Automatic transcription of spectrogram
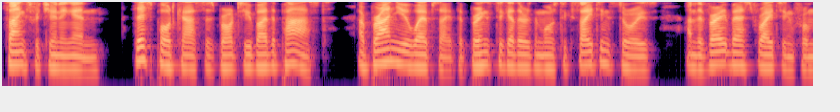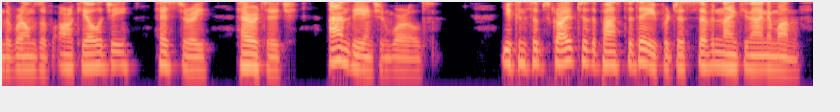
Thanks for tuning in. This podcast is brought to you by The Past, a brand new website that brings together the most exciting stories and the very best writing from the realms of archaeology, history, heritage, and the ancient world. You can subscribe to The Past today for just $7.99 a month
